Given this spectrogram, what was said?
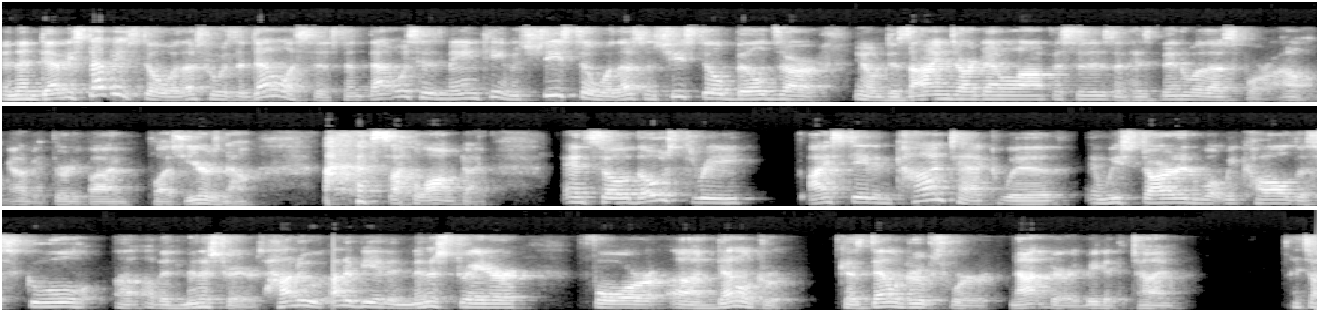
And then Debbie Steppe is still with us, who was a dental assistant. That was his main team, and she's still with us, and she still builds our, you know, designs our dental offices, and has been with us for I don't know, gotta be 35 plus years now. That's a long time. And so those three, I stayed in contact with, and we started what we call the School uh, of Administrators. How to how to be an administrator for a dental group, because dental groups were not very big at the time. And so,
